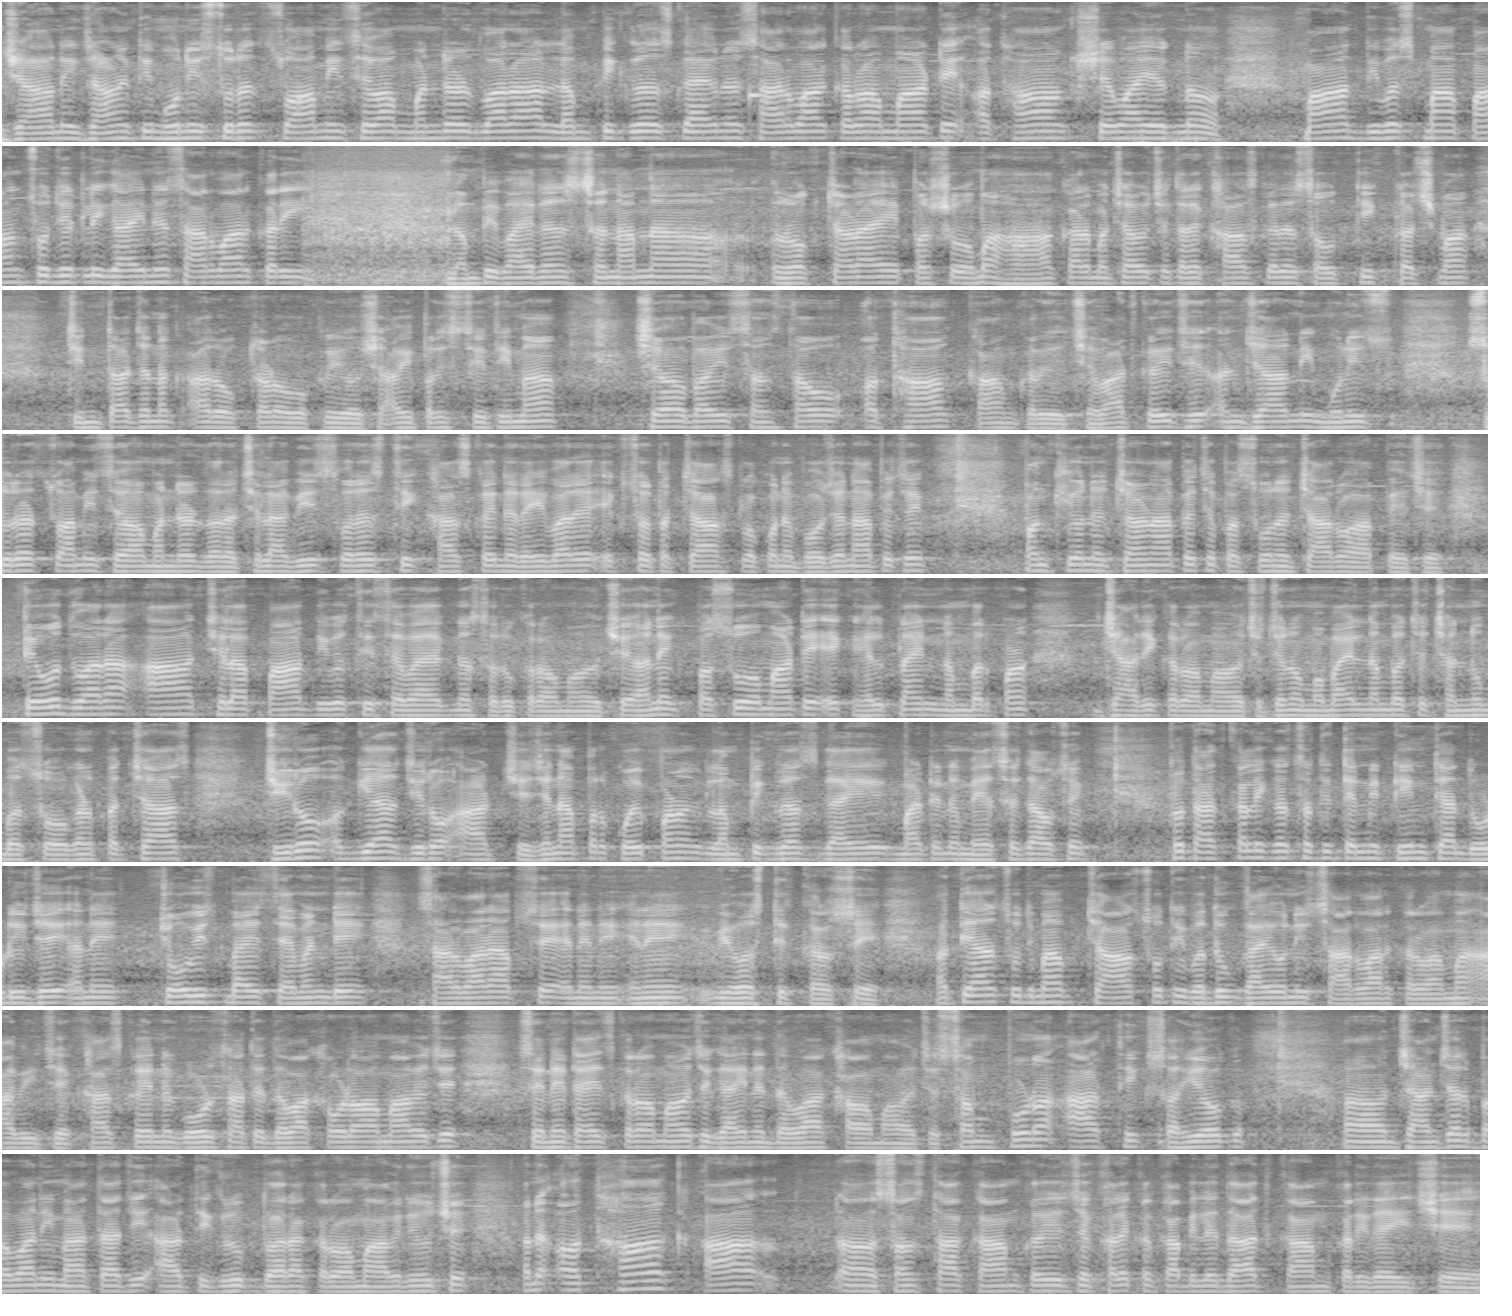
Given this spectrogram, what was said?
અંજારની જાણીતી મુનિ સુરત સ્વામી સેવા મંડળ દ્વારા લંપીગ્રસ્ત ગાયોને સારવાર કરવા માટે અથાક સેવાયજ્ઞ પાંચ દિવસમાં પાંચસો જેટલી ગાયને સારવાર કરી. લંપી વાયરસ નામના રોગચાળાએ પશુઓમાં હાહાકાર મચાવ્યો છે. ત્યારે ખાસ કરીને સૌથી કચ્છમાં ચિંતાજનક આ રોગચાળો વકરી છે. આવી પરિસ્થિતિમાં સેવાભાવી સંસ્થાઓ અથાગ કામ કરે છે. વાત કરી છે અંજારની મુનિ સુરત સ્વામી સેવા મંડળ દ્વારા. છેલ્લા વીસ વર્ષથી ખાસ કરીને રવિવારે એકસો પચાસ લોકોને ભોજન આપે છે, પંખીઓને ચણ આપે છે, પશુઓને ચારો આપે છે. તેઓ દ્વારા આ છેલ્લા પાંચ દિવસથી સેવાયજ્ઞ શરૂ કરવામાં આવ્યો છે. અને પશુઓ માટે એક હેલ્પલાઇન નંબર પણ જારી કરવામાં આવ્યો છે, જેનો મોબાઈલ નંબર છે છન્નું બસો ઓગણપચાસ જીરો અગિયાર જીરો આઠ છે. જેના પર કોઈ પણ લંપીગ્રસ્ત ગાય માટેનો મેસેજ આવશે. તો તાત્કાલિક અસરથી તેમની ટીમ ત્યાં દોડી જઈ અને ચોવીસ બાય સેવન ડે સારવાર આપશે અને એને વ્યવસ્થિત કરશે. અત્યાર સુધીમાં ચારસોથી વધુ ગાયોની સારવાર કરવામાં આવી છે. ખાસ કરીને ગોળ સાથે દવા ખવડાવવામાં આવે છે સેનેટાઈઝ કરવામાં આવે છે, ગાયને દવા ખાવામાં આવે છે. સંપૂર્ણ આર્થિક સહયોગ ઝાંઝર ભવાની માતાજી આરતી ગ્રુપ દ્વારા કરવામાં આવી રહ્યું છે અને અથાક આ સંસ્થા કામ કરી છે. ખરેખર કાબિલેદાદ કામ કરી રહી છે.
